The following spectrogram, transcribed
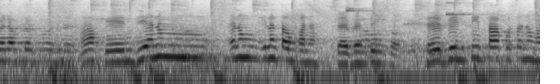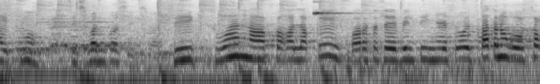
Ba na vlog mo? sir? Ah, Candy. Anong, anong ilang taong ka na? 17 po. 17, tapos anong height mo? 6'1 po, 6'1. 6'1, napakalaki. Para sa 17 years old. Tatanong ko, sa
